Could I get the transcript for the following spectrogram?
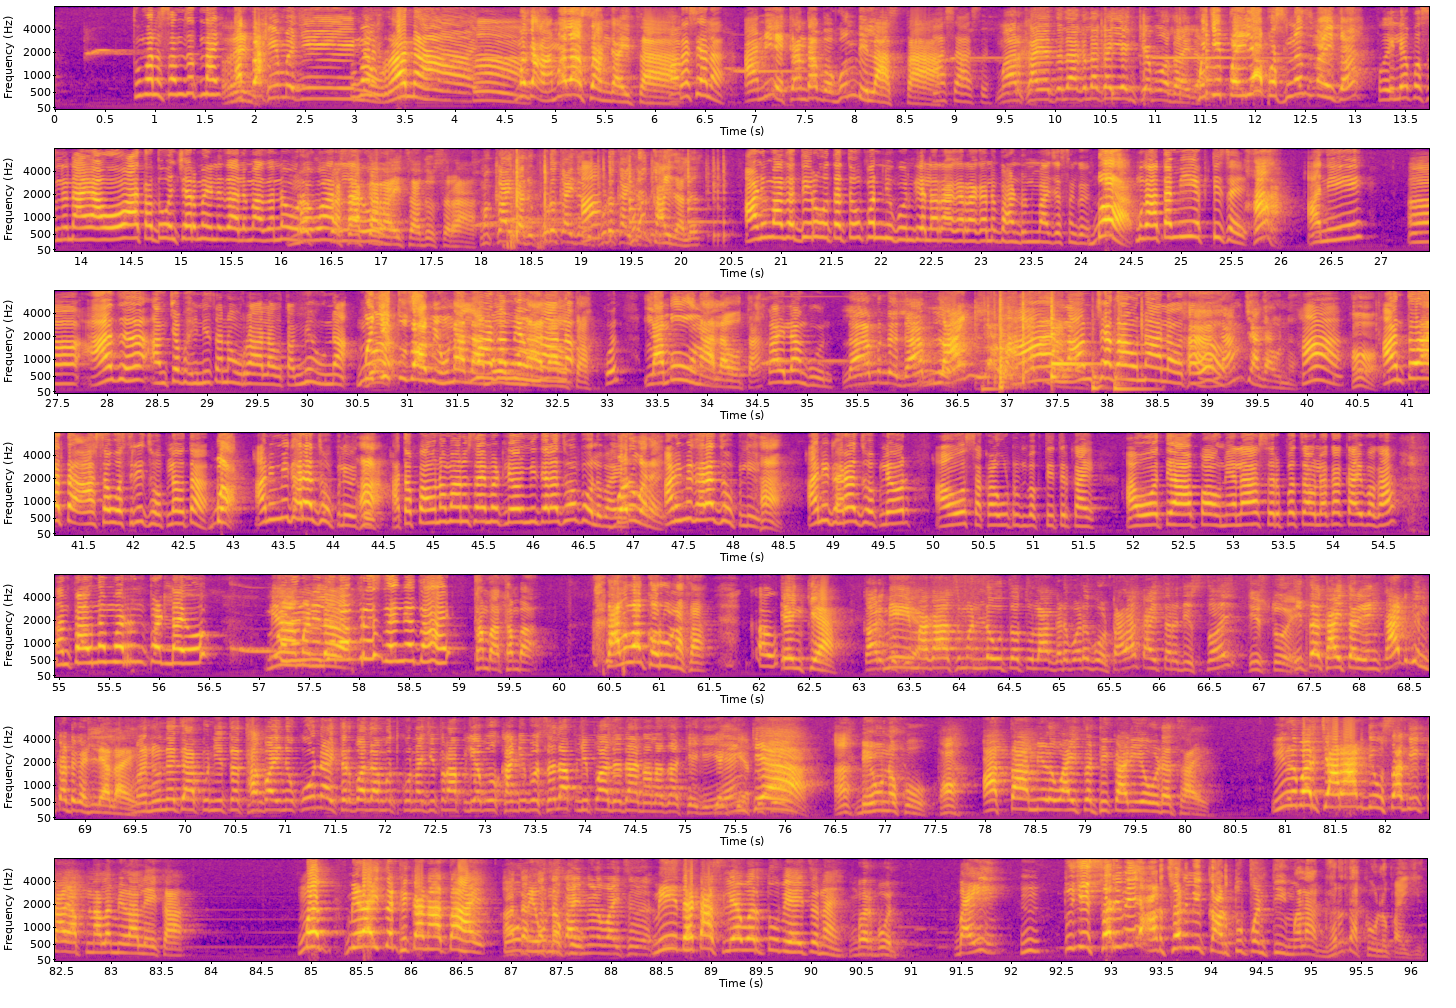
तुम्हाला समजत नाही. म्हणजे तुम्हाला- नवरा नाही. हा. मग आम्हाला सांगायचा. कशाला? आम्ही एखादा बघून दिला असता. असं असं. मार खायचं लागला का यांच्या बोलायला? म्हणजे पहिल्यापासूनच नाही का? पहिल्यापासून नाही अहो आता दोन चार महिने झाले माझा नवरा मग वारला कसा हो. करायचा दुसरा? मग काय झालं? पुढं काय हा? झालं पुढं काय पुढं झालं? काय झालं? आणि माझा दीर होता तो पण निघून गेला रागा रागानं भांडून माझ्या संग बर. मग आता मी एकटीच आहे. हा. आणि आज आमच्या बहिणीचा नवरा आला होता मेहुणा म्हणजे तुझा मेहुणा लांबून मेहुणा आला आला. होता कोण? लांबून आला होता काय लांबून लांब न लांब लांब हा लांबच्या गावनं आला होता हो. लांबच्या गावनं हो. हा आणि तो आता असा वसरीत झोपला होता. आणि मी घरात झोपले होते हा. आता पाहुणा माणूस आहे म्हटल्यावर मी त्याला झोपवलं बाहेर बरोबर आहे. आणि मी घरात झोपली हा. आणि घरात झोपल्यावर अहो सकाळ उठून बघते तर काय अहो त्या पाहुण्याला सर्प चावला का काय बघा आणि पाहुणा मरून पडलाय हो मी म्हणलं. तुला प्रसंगात आहे. थांबा थांबा. कालवा करू नका. एंक्या काय रे मी तुक्या? मगाच म्हणलं होतं तुला गडबड घोटाळा काहीतरी दिसतोय. दिसतोय. इथं काहीतरी एंकाट बिनकाट घडलेला आहे. म्हणूनच आपण इथं थांबाय नको नाहीतर बलामत कोणाची तर आपल्या बोखांडी बसल आपली पालं दानाला जातेली. एंक्या भेऊ नको. हा. आता मिळवायचं ठिकाण एवढंच आहे. इळभर चार आठ दिवसात ही काय आपणाला मिळालंय का? मग मिळायचं ठिकाण आता आहे. तू आता भेऊ कसं काय नको मिळवायचं? मी धट असल्यावर तू भ्यायचं नाही. बर बोल. बाई. तुझी सर्व अडचण मी काढतो पण ती मला घर दाखवलं पाहिजे.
